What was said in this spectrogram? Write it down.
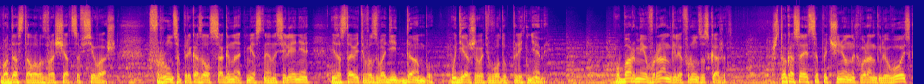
Вода стала возвращаться в Севаш. Фрунзе приказал согнать местное население и заставить возводить дамбу, удерживать воду плетнями. Об армии Врангеля Фрунзе скажет – что касается подчиненных Врангелю войск,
